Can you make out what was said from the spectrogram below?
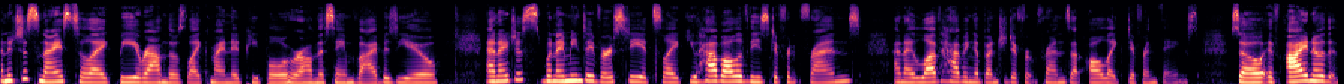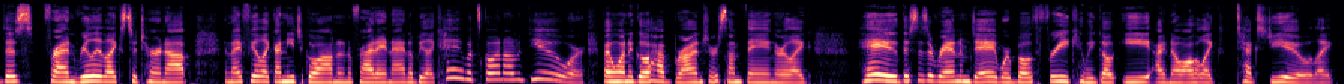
And it's just nice to like be around those like-minded people who are on the same vibe as you. And i just when i mean diversity it's like you have all of these different friends and i love having a bunch of different friends that all like different things. So if i know that this friend really likes to turn up and i feel like i need to go out on a friday night. I'll be like hey what's going on with you? Or if i want to go have brunch or something or like hey, this is a random day. We're both free. Can we go eat? I know I'll like text you. Like,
